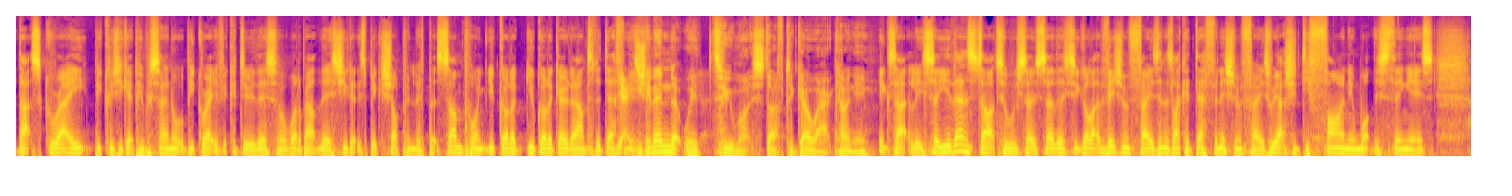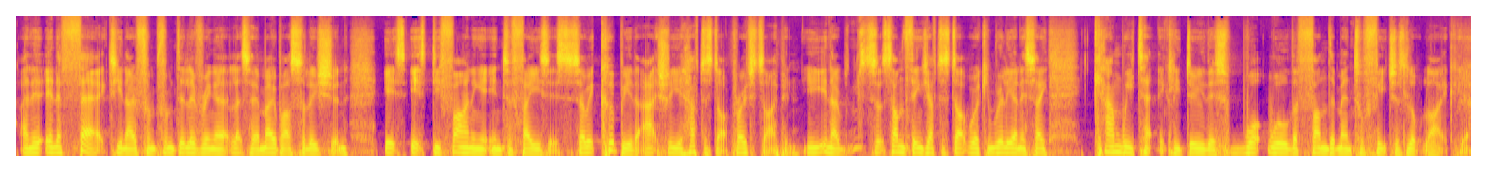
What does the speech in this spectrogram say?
that's great because you get people saying, "Oh, it would be great if it could do this," or "What about this?" You get this big shopping list, but at some point, you've got to you've got to go down to the definition. Yeah, you can end up with too much stuff to go can't you? Exactly. So you then start to so so there's you've got like vision phase and there's like a definition phase. We're actually defining what this thing is, and in effect, you know, from from delivering a let's say a mobile solution, it's it's defining it into phases. So it could be that actually you have to start prototyping. You, you know, so some things you have to start working really on and say, can we technically do this? What will the fundamental features look like? Yeah.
